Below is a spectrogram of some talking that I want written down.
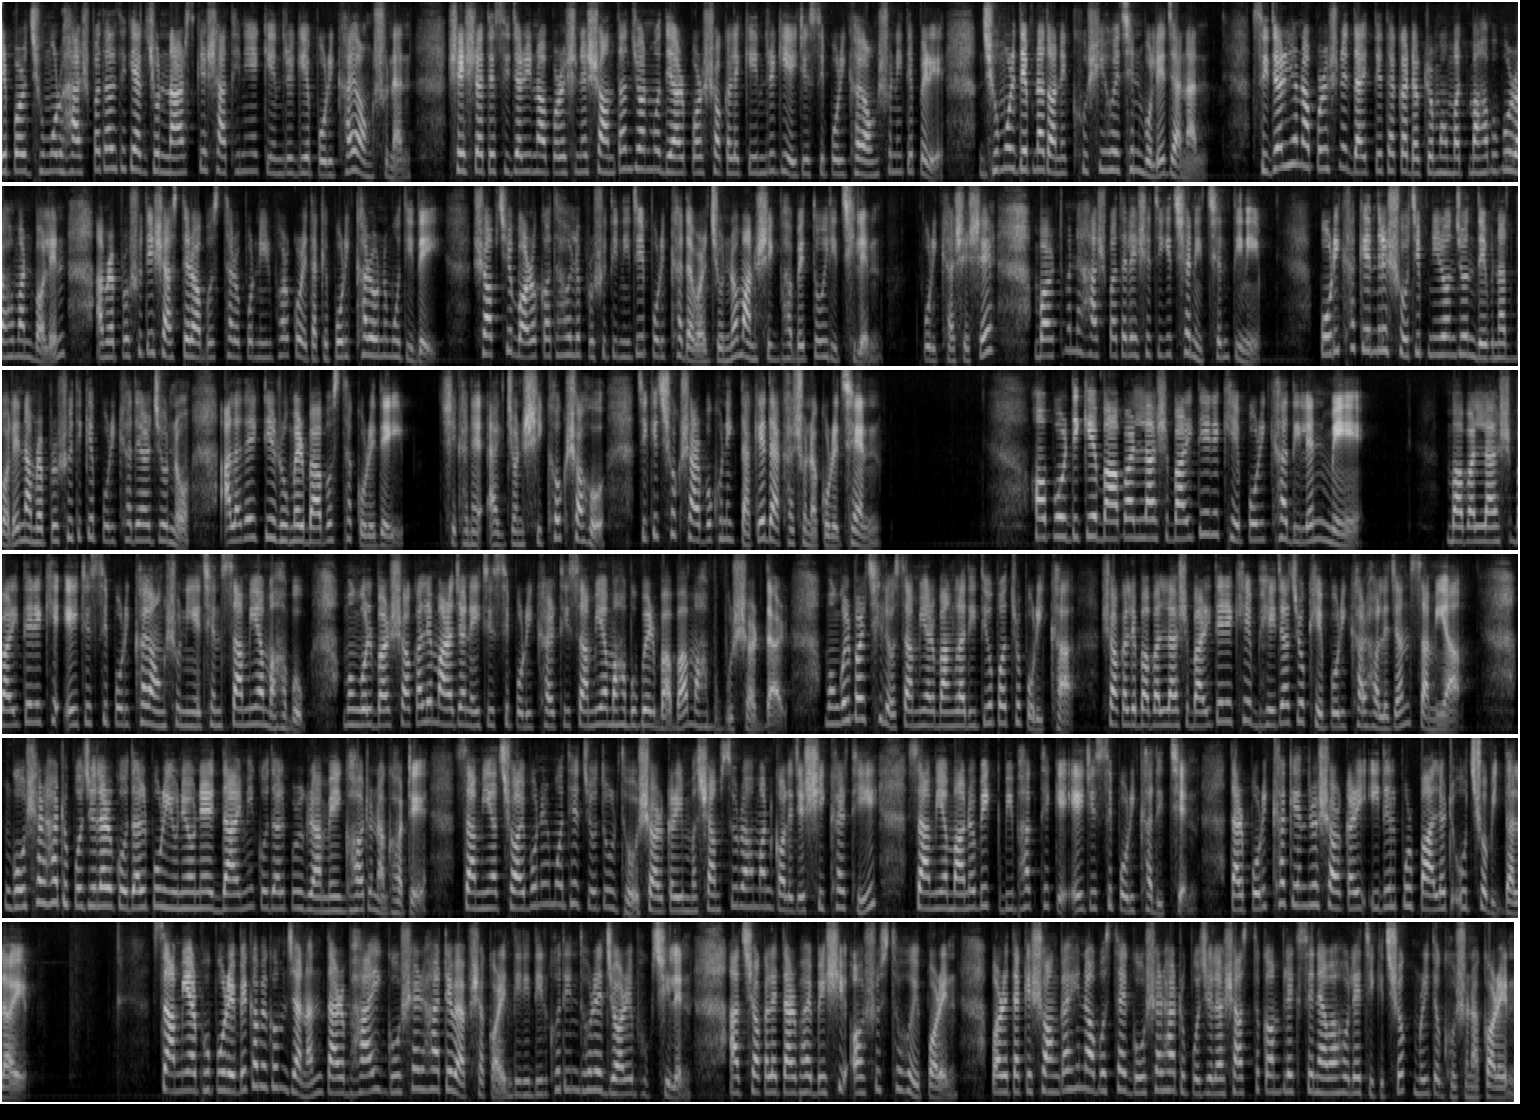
এরপর ঝুমুর হাসপাতাল থেকে একজন নার্সকে সাথে নিয়ে কেন্দ্রে গিয়ে পরীক্ষায় অংশ নেন। শেষ রাতে সিজারিন অপারেশনের সন্তান জন্ম দেওয়ার পর সকালে কেন্দ্রে গিয়ে এইচএসসি পরীক্ষায় অংশ নিতে পেরে ঝুমুর দেবনাথ অনেক খুশি হয়েছেন বলে জানান। সিজারিয়ান অপারেশনের দায়িত্বে থাকা ডক্টর মোহাম্মদ মাহবুবুর রহমান বলেন, আমরা প্রসূতি স্বাস্থ্যের অবস্থার উপর নির্ভর করে তাকে পরীক্ষার অনুমতি দেই। সবচেয়ে বড় কথা হলো প্রসূতি নিজেই পরীক্ষা দেওয়ার জন্য মানসিকভাবে তৈরি ছিলেন। পরীক্ষা শেষে বর্তমানে হাসপাতালে এসে চিকিৎসা নিচ্ছেন তিনি। পরীক্ষা কেন্দ্রের সচিব নিরঞ্জন দেবনাথ বলেন, আমরা প্রসূতিকে পরীক্ষা দেওয়ার জন্য আলাদা একটি রুমের ব্যবস্থা করে দেই। সেখানে একজন শিক্ষক সহ চিকিৎসক সার্বক্ষণিক তাকে দেখাশোনা করেছেন। অপরদিকে বাবার লাশ বাড়িতে রেখে পরীক্ষা দিলেন মেয়ে। বাবার লাশ বাড়িতে রেখে এইচএসসি পরীক্ষায় অংশ নিয়েছেন সামিয়া মাহবুব। মঙ্গলবার সকালে মারা যান এইচএসসি পরীক্ষার্থী সামিয়া মাহবুবের বাবা মাহবুবুর সর্দার। মঙ্গলবার ছিল সামিয়ার বাংলা দ্বিতীয় পত্র পরীক্ষা। সকালে বাবার লাশ বাড়িতে রেখে ভেজা চোখে পরীক্ষার হলে যান সামিয়া। গোসারহাট উপজেলার কোদালপুর ইউনিয়নের দাইমি কোদালপুর গ্রামে ঘটনা ঘটে। সামিয়া ছয় বোনের মধ্যে চতুর্থ সরকারি শামসুর রহমান কলেজের শিক্ষার্থী সামিয়া মানবিক বিভাগ থেকে এইচএসসি পরীক্ষা দিচ্ছেন। তার পরীক্ষা কেন্দ্র সরকারি ইদেলপুর পাইলট উচ্চ বিদ্যালয়ে। সামিয়ার ফুপু রেবেকা বেগম জানান, তার ভাই গোসাইরহাটে ব্যবসা করেন। তিনি দীর্ঘদিন ধরে জ্বরে ভুগছিলেন। আজ সকালে তার ভাই বেশি অসুস্থ হয়ে পড়েন। পরে তাকে সংজ্ঞাহীন অবস্থায় গোসারহাট উপজেলা স্বাস্থ্য কমপ্লেক্সে নেওয়া হলে চিকিৎসক মৃত ঘোষণা করেন।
